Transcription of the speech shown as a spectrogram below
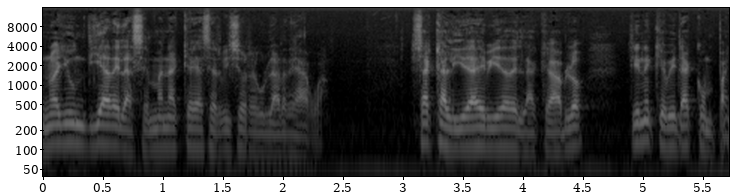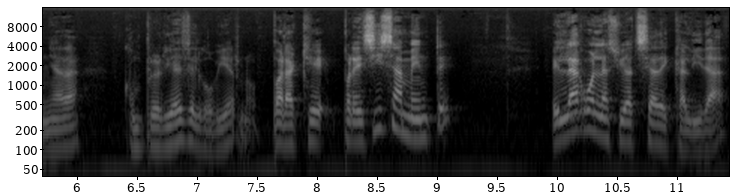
no hay un día de la semana que haya servicio regular de agua. Esa calidad de vida de la que hablo tiene que ir acompañada con prioridades del gobierno para que precisamente el agua en la ciudad sea de calidad,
